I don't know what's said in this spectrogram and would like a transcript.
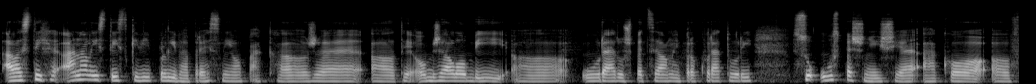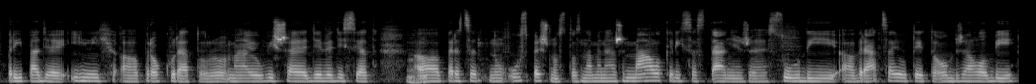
Ale z tých analýz tisky vyplýva presný opak, eh, že eh, tie obžaloby eh, úradu špeciálnej prokuratúry sú úspešnejšie ako v prípade iných prokuratúr. Majú vyše 90% úspešnosť. To znamená, že málo kedy sa stane, že súdy vrácajú tieto obžaloby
